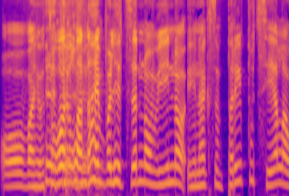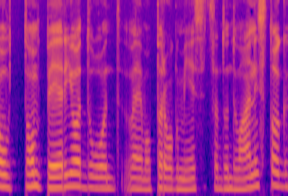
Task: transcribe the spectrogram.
ovaj, otvorila najbolje crno vino i onak sam prvi put sjela u tom periodu od evo, prvog mjeseca do 12.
